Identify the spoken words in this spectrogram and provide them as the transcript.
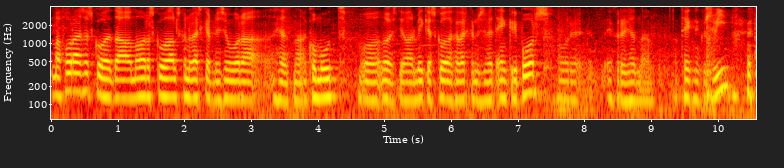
maður fór aðeins að skoða þetta og maður var að skoða alls konar verkefni sem voru að hérna, koma út og þú veist, ég var mikið að skoða eitthvað verkefni sem heit Angry Boars og voru einhverjir hérna á tekníku svín.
